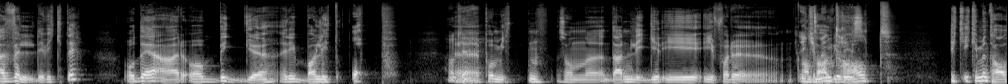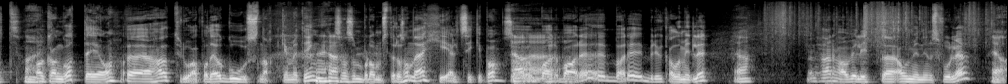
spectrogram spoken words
er veldig viktig, og det er å bygge ribba litt opp. Okay. eh, på midten, sånn, eh, der den ligger i, i for eh, Ikke mentalt. Ikke, ikke mentalt. Man kan godt det òg. Jeg har troa på det å godsnakke med ting, sånn som blomster og sånn. Det er jeg helt sikker på. Så Ja, ja, ja. Bare, bare, bare bruk alle midler. Men her har vi litt eh, aluminiumsfolie. ja.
